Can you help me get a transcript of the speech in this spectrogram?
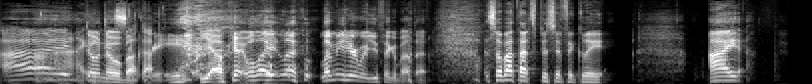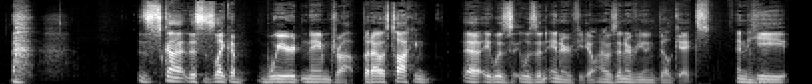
I, I don't know about that. Yeah, okay. Well, let, let, let me hear what you think about that. so about that specifically, I this is kind of this is like a weird name drop, but I was talking. Uh, it was it was an interview. I was interviewing Bill Gates, and he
